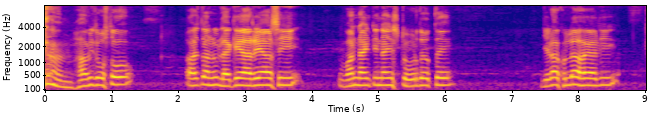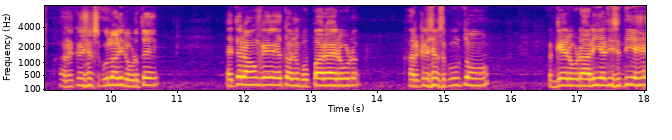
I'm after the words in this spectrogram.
ਹਾਂ ਵੀ ਦੋਸਤੋ, ਅੱਜ ਤੁਹਾਨੂੰ ਲੈ ਕੇ ਆ ਰਹੇ ਹਾਂ ਅਸੀਂ 199 ਸਟੋਰ ਦੇ ਉੱਤੇ, ਜਿਹੜਾ ਖੁੱਲ੍ਹਾ ਹੋਇਆ ਜੀ ਹਰਕ੍ਰਿਸ਼ਨ ਸਕੂਲ ਵਾਲੀ ਰੋਡ ਤੇ। ਇੱਧਰ ਆਉਂਗੇ, ਇਹ ਤੁਹਾਨੂੰ ਬੋਪਾ ਰਾਏ ਰੋਡ, ਹਰਕ੍ਰਿਸ਼ਨ ਸਕੂਲ ਤੋਂ ਅੱਗੇ ਰੋਡ ਆ ਰਹੀ ਹੈ ਜੀ ਸਿੱਧੀ ਇਹ।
